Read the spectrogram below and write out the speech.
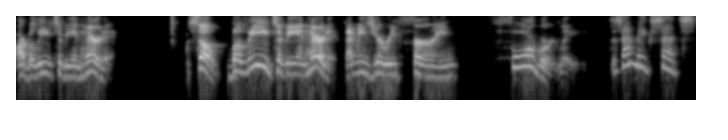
are believed to be inherited. So, believed to be inherited. That means you're referring forwardly. Does that make sense?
